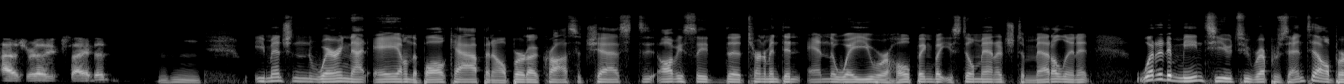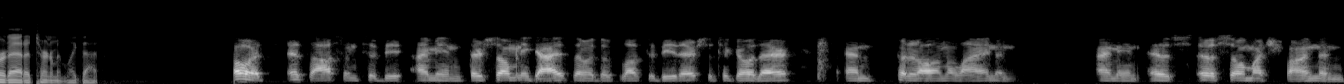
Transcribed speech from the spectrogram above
I was really excited. Mm-hmm. You mentioned wearing that A on the ball cap and Alberta across the chest. Obviously, the tournament didn't end the way you were hoping, but you still managed to medal in it. What did it mean to you to represent Alberta at a tournament like that? Oh, it's it's awesome to be. I mean, there's so many guys that would have loved to be there. So to go there and put it all on the line, and I mean, it was it was so much fun, and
